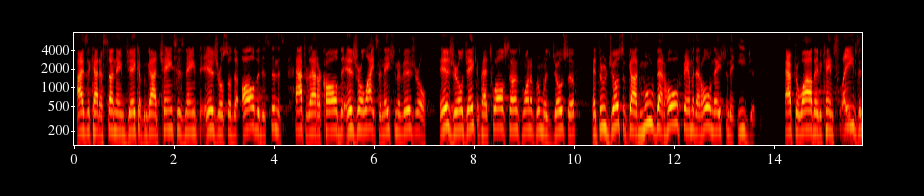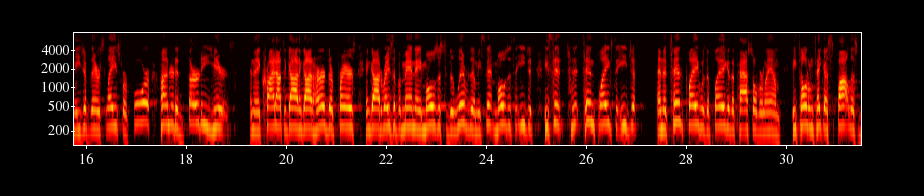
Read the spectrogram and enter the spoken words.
Isaac had a son named Jacob, and God changed his name to Israel so that all the descendants after that are called the Israelites, the nation of Israel. Israel, Jacob had 12 sons, one of whom was Joseph, and through Joseph, God moved that whole family, that whole nation to Egypt. After a while, they became slaves in Egypt. They were slaves for 430 years. And then they cried out to God, and God heard their prayers, and God raised up a man named Moses to deliver them. He sent Moses to Egypt. He sent t- 10 plagues to Egypt, and the 10th plague was the plague of the Passover lamb. He told them, Take a spotless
